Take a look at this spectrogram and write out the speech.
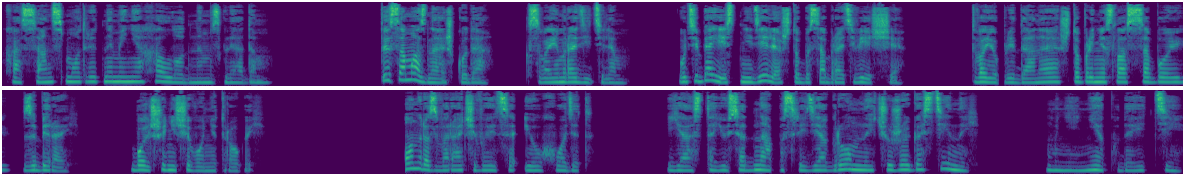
Хасан смотрит на меня холодным взглядом. «Ты сама знаешь куда. К своим родителям. У тебя есть неделя, чтобы собрать вещи. Твое преданное, что принесла с собой, забирай. Больше ничего не трогай». Он разворачивается и уходит, я остаюсь одна посреди огромной чужой гостиной. Мне некуда идти.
